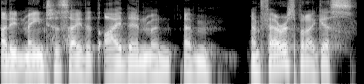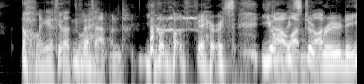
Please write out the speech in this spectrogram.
I didn't mean to say that I then am, am, am Ferris, but I guess Oh, I guess that's what's happened. You're not Ferris. You're No, Mr. Rooney.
